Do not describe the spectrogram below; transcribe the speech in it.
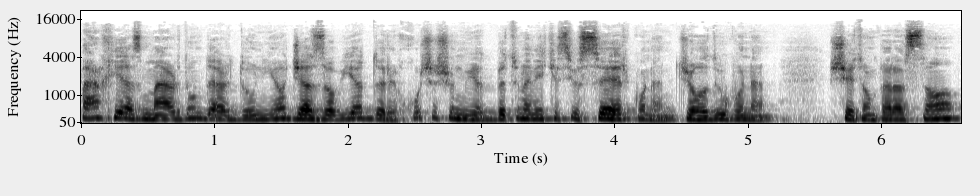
برخی از مردم در دنیا جذابیت داره. خوششون میاد. بتونن یک کسی رو سحر کنن جادو کنن. شیطان پرستا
